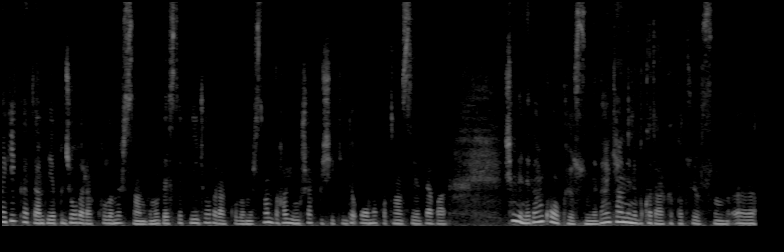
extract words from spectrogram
hakikaten de yapıcı olarak kullanırsan bunu, destekleyici olarak kullanırsan daha yumuşak bir şekilde olma potansiyeli de var. Şimdi neden korkuyorsun? Neden kendini bu kadar kapatıyorsun? Ee,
